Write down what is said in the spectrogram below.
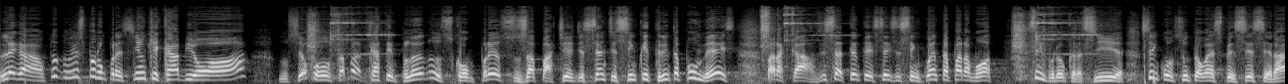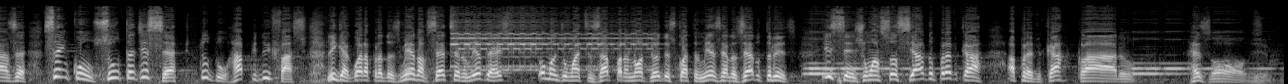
Legal, tudo isso por um precinho que cabe, ó, no seu bolso. A Previcar tem planos com preços a partir de R$ 105,30 por mês para carros e R$ 76,50 para moto. Sem burocracia, sem consulta ao SPC Serasa, sem consulta de CEP. Tudo rápido e fácil. Ligue agora para 2697-0610 ou mande um WhatsApp para 982460013 e seja um associado Previcar. A Previcar, claro, resolve.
